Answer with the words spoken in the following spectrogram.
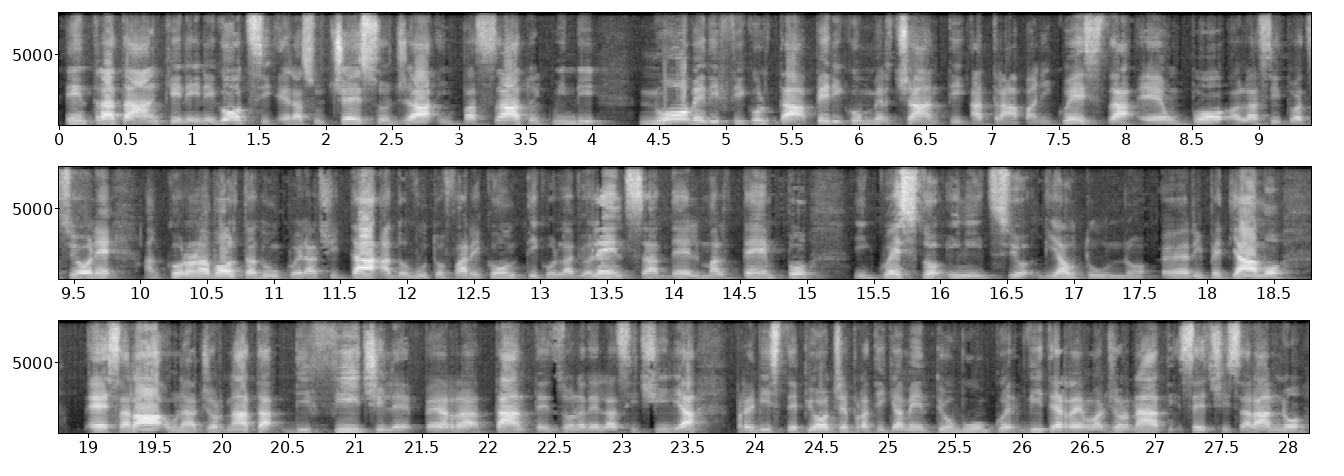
è entrata anche nei negozi, era successo già in passato e quindi nuove difficoltà per i commercianti a Trapani. Questa è un po' la situazione, ancora una volta dunque la città ha dovuto fare i conti con la violenza del maltempo in questo inizio di autunno. Eh, ripetiamo, eh, sarà una giornata difficile per tante zone della Sicilia, previste piogge praticamente ovunque, vi terremo aggiornati se ci saranno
